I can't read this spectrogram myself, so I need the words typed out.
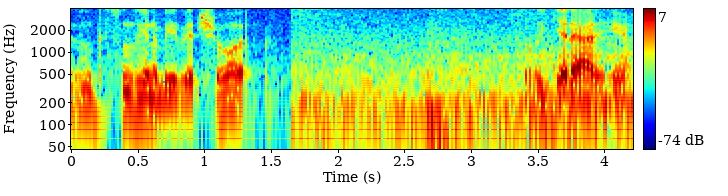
Ooh, this one's gonna be a bit short. Probably get out of here.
